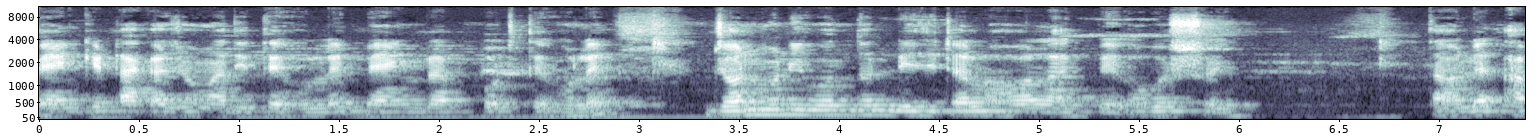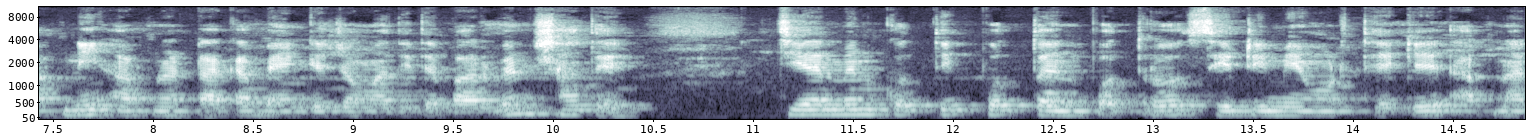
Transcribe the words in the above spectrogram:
ব্যাংকে টাকা জমা দিতে হলে ব্যাংক ড্রাফট করতে হলে জন্ম নিবন্ধন ডিজিটাল হওয়া লাগবে অবশ্যই। তাহলে আপনি আপনার টাকা ব্যাংকে জমা দিতে পারবেন। সাথে চেয়ারম্যান কর্তৃক প্রত্যয়নপত্র সিটি মেয়র থেকে আপনার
